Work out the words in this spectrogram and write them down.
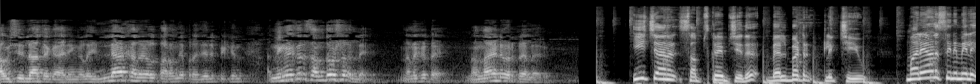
ആവശ്യമില്ലാത്ത കാര്യങ്ങൾ എല്ലാ കഥകൾ പറഞ്ഞ് പ്രചരിപ്പിക്കുന്നു നിങ്ങൾക്കൊരു സന്തോഷമല്ലേ? നടക്കട്ടെ. നന്നായിട്ട് വരട്ടെ എല്ലാവരും. ഈ ചാനൽ സബ്സ്ക്രൈബ് ചെയ്ത് ബെൽ ബട്ടൺ ക്ലിക്ക് ചെയ്യൂ. മലയാള സിനിമയിലെ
